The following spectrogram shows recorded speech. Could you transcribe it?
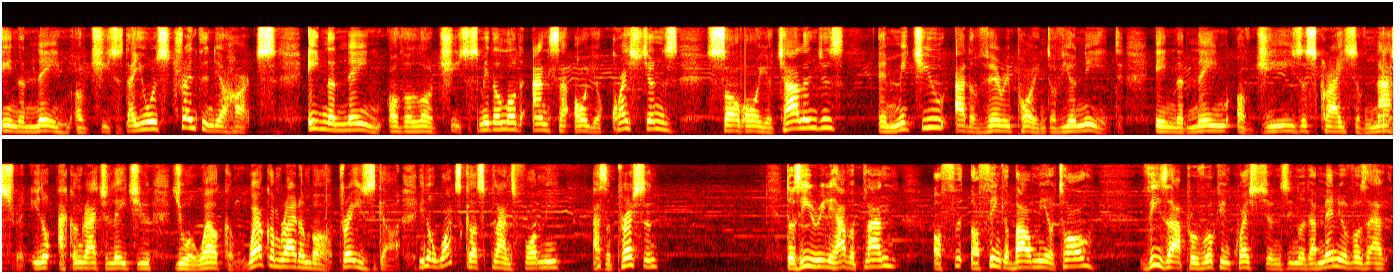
in the name of Jesus, that you will strengthen their hearts in the name of the Lord Jesus. May the Lord answer all your questions, solve all your challenges and meet you at the very point of your need in the name of Jesus Christ of Nazareth. You know, I congratulate you. You are welcome. Welcome right on board. Praise God. You know, what's God's plans for me as a person? Does He really have a plan or, th- or think about me at all? These are provoking questions, you know, that many of us have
